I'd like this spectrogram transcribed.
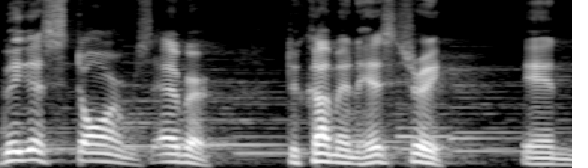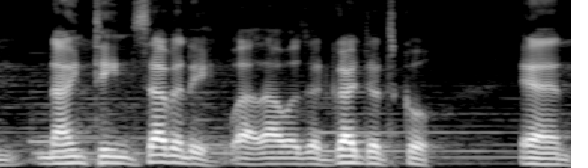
biggest storms ever to come in history in 1970 while I was at graduate school. And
